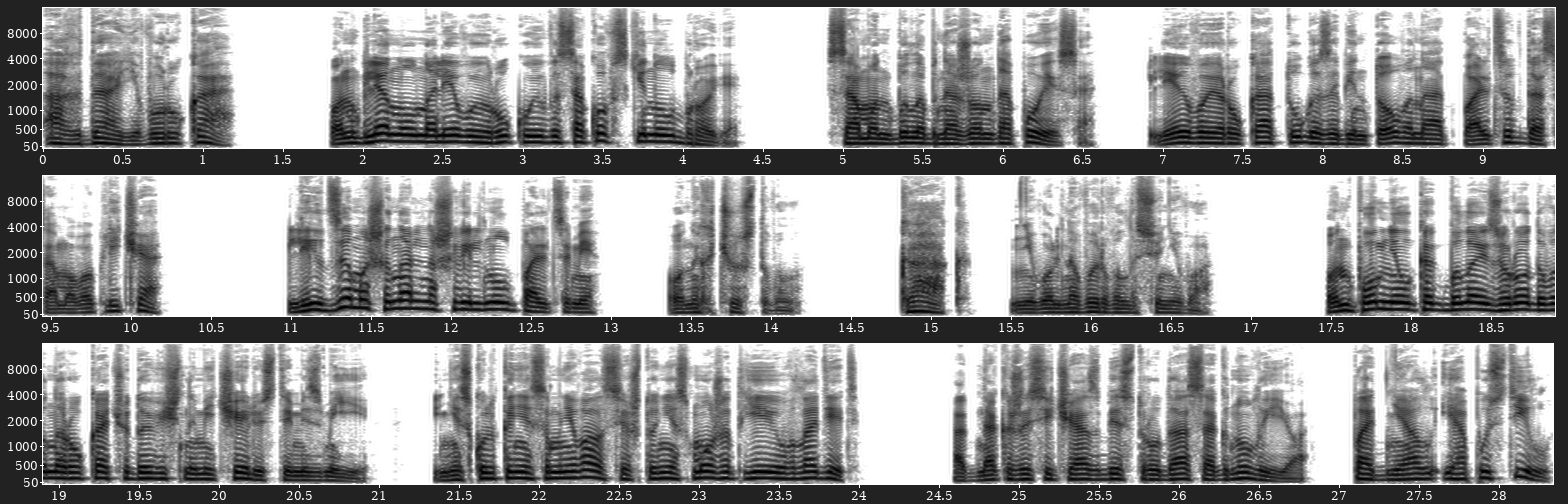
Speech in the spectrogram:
Ах да, его рука. Он глянул на левую руку и высоко вскинул брови. Сам он был обнажен до пояса. Левая рука туго забинтована от пальцев до самого плеча. Лидзе машинально шевельнул пальцами. Он их чувствовал. «Как?» Невольно вырвалось у него. Он помнил, как была изуродована рука чудовищными челюстями змеи, и нисколько не сомневался, что не сможет ею владеть. Однако же сейчас без труда согнул ее, поднял и опустил,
